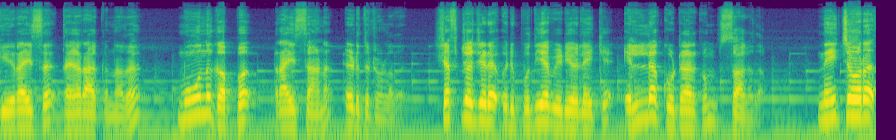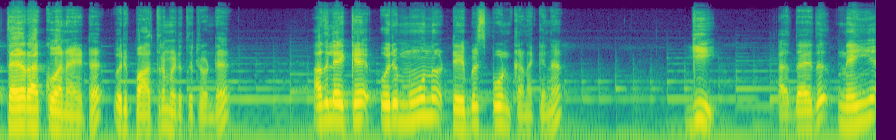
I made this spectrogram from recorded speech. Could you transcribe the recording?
ഗീ റൈസ് തയ്യാറാക്കുന്നത്. മൂന്ന് കപ്പ് റൈസ് ആണ് എടുത്തിട്ടുള്ളത്. ഷെഫ് ജോജിയുടെ ഒരു പുതിയ വീഡിയോയിലേക്ക് എല്ലാ കൂട്ടുകാർക്കും സ്വാഗതം. നെയ്ച്ചോറ് തയ്യാറാക്കുവാനായിട്ട് ഒരു പാത്രം എടുത്തിട്ടുണ്ട്. അതിലേക്ക് ഒരു മൂന്ന് ടേബിൾ സ്പൂൺ കണക്കിന് ഗീ അതായത് നെയ്യ്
